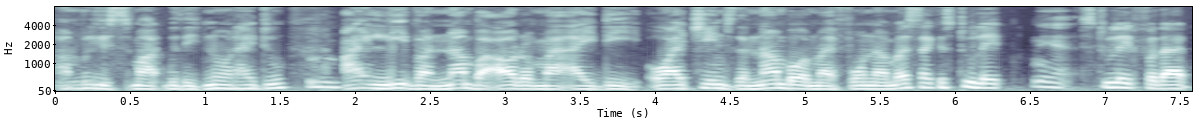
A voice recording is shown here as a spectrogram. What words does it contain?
I'm really smart with it. You know what I do? Mm-hmm. I leave a number out of my ID or I change the number on my phone number. It's like it's too late. Yeah. It's too late for that.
